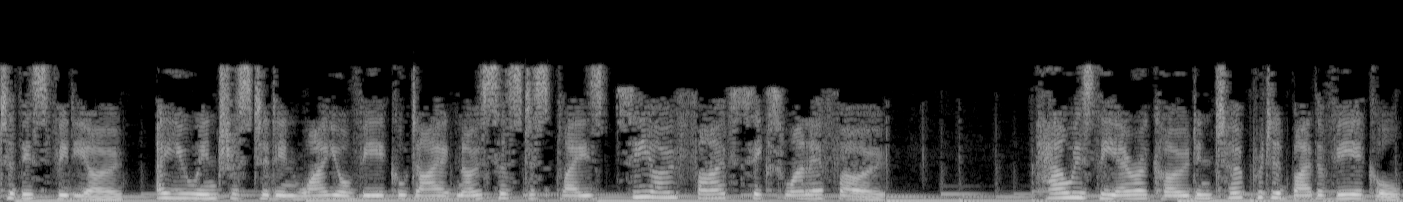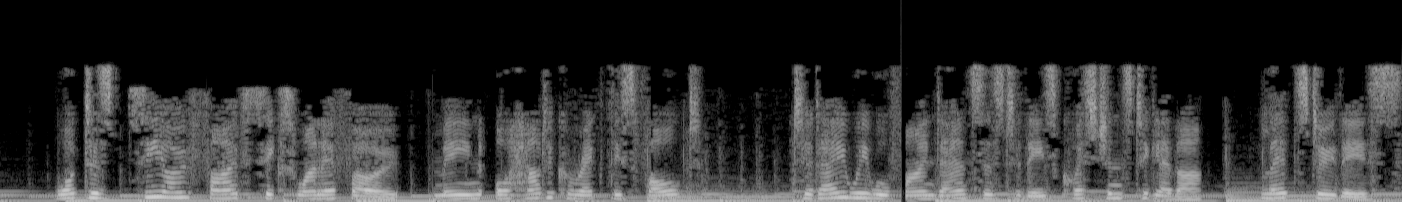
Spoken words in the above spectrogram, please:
to this video. Are you interested in why your vehicle diagnosis displays C0561FO? How is the error code interpreted by the vehicle? What does C0561FO mean, or how to correct this fault? Today we will find answers to these questions together. Let's do this.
